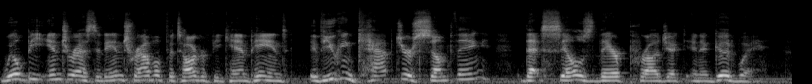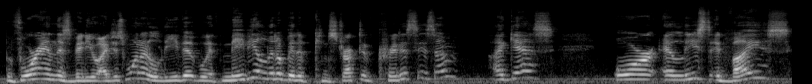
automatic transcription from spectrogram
will be interested in travel photography campaigns if you can capture something that sells their project in a good way. Before I end this video, I just want to leave it with maybe a little bit of constructive criticism, I guess, or at least advice.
